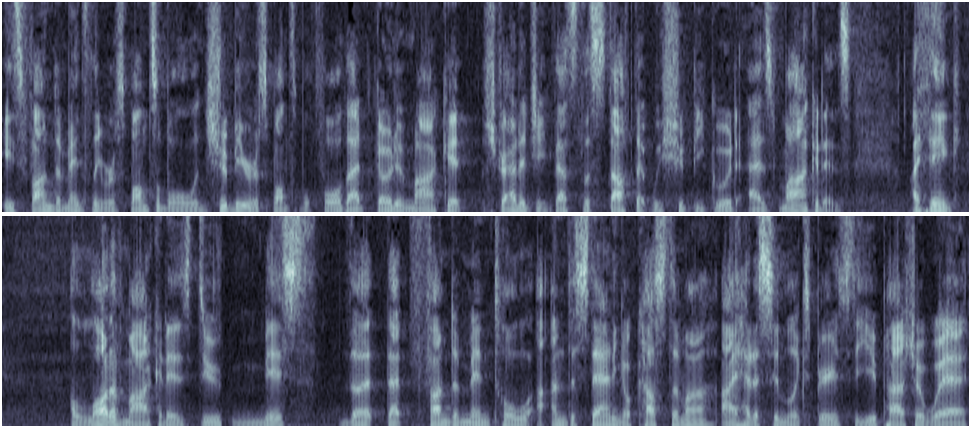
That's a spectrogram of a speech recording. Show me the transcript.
is fundamentally responsible and should be responsible for that go to market strategy. That's the stuff that we should be good as marketers. I think a lot of marketers do miss that that fundamental understanding of customer. I had a similar experience to you, Pasha, where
